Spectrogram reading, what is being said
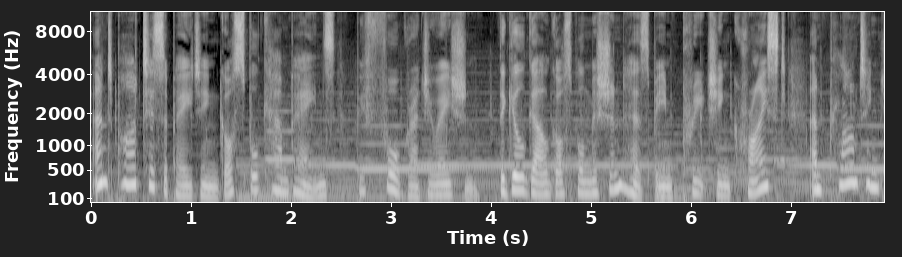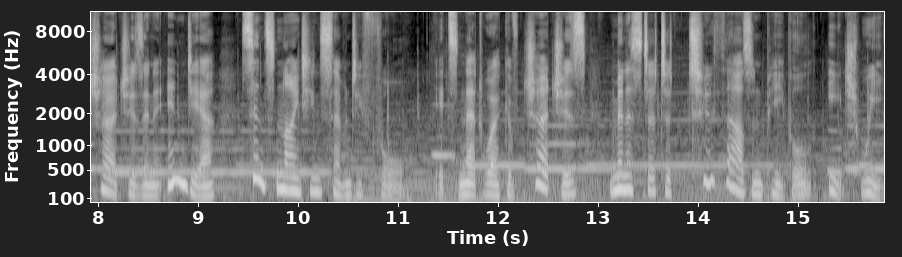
and participate in gospel campaigns before graduation. The Gilgal Gospel Mission has been preaching Christ and planting churches in India since 1974. Its network of churches minister to 2,000 people each week.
